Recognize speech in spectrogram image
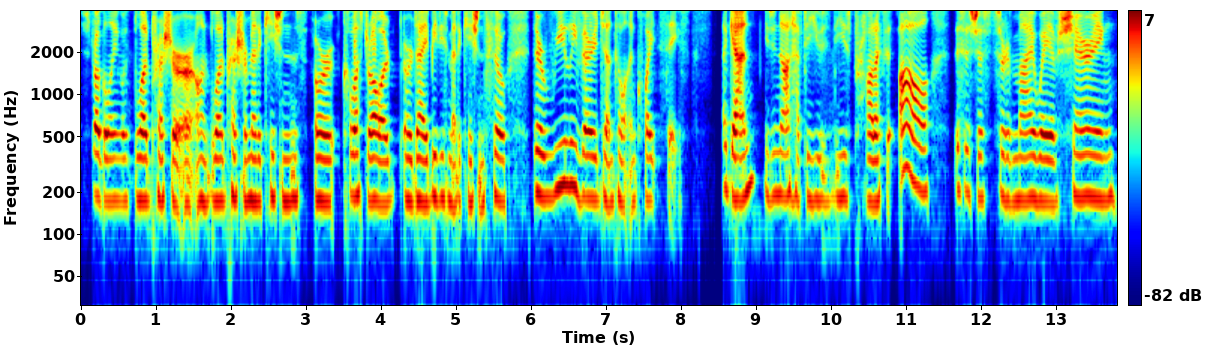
struggling with blood pressure or on blood pressure medications or cholesterol or, or diabetes medications. So they're really very gentle and quite safe. Again, you do not have to use these products at all. This is just sort of my way of sharing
